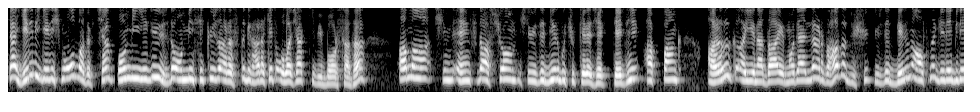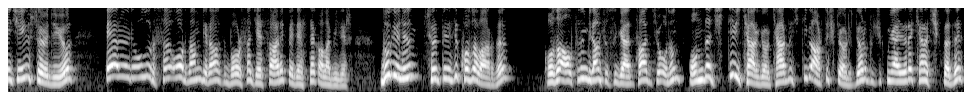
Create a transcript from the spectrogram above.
Yani yeni bir gelişme olmadıkça 10.700 ile 10.800 arasında bir hareket olacak gibi borsada. Ama şimdi enflasyon işte %1,5 gelecek dedi. Akbank Aralık ayına dair modeller daha da düşük. %1'in altına gelebileceğini söylüyor. Eğer öyle olursa oradan biraz borsa cesaret ve destek alabilir. Bugünün sürprizi kozalardı. Koza altının bilançosu geldi. Sadece onun onda ciddi bir kar gör. Karda ciddi bir artış gördük. 4,5 milyar lira kar açıkladı.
